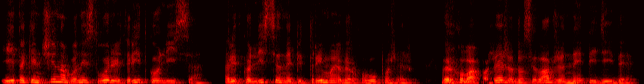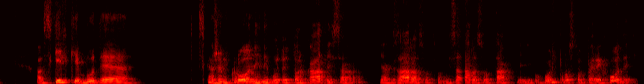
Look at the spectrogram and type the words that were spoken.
І таким чином вони створюють рідколісся. Рідколісся не підтримує верхову пожежу. Верхова пожежа до села вже не підійде, оскільки буде, скажімо, крони не будуть торкатися, як зараз. От вони зараз отак, і вогонь просто переходить.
